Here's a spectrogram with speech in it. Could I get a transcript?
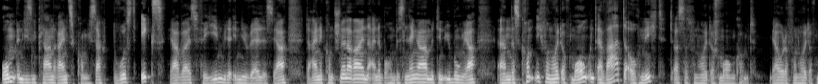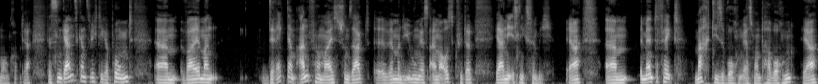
um in diesen Plan reinzukommen. Ich sage bewusst X, ja, weil es für jeden wieder individuell ist, ja. Der eine kommt schneller rein, der eine braucht ein bisschen länger mit den Übungen, ja. Ähm, das kommt nicht von heute auf morgen und erwarte auch nicht, dass das von heute auf morgen kommt, ja, oder von heute auf morgen kommt, ja. Das ist ein ganz, ganz wichtiger Punkt, ähm, weil man direkt am Anfang meist schon sagt, äh, wenn man die Übung erst einmal ausgeführt hat, ja, nee, ist nichts für mich, ja. Ähm, Im Endeffekt mach diese Wochen erstmal ein paar Wochen, ja,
